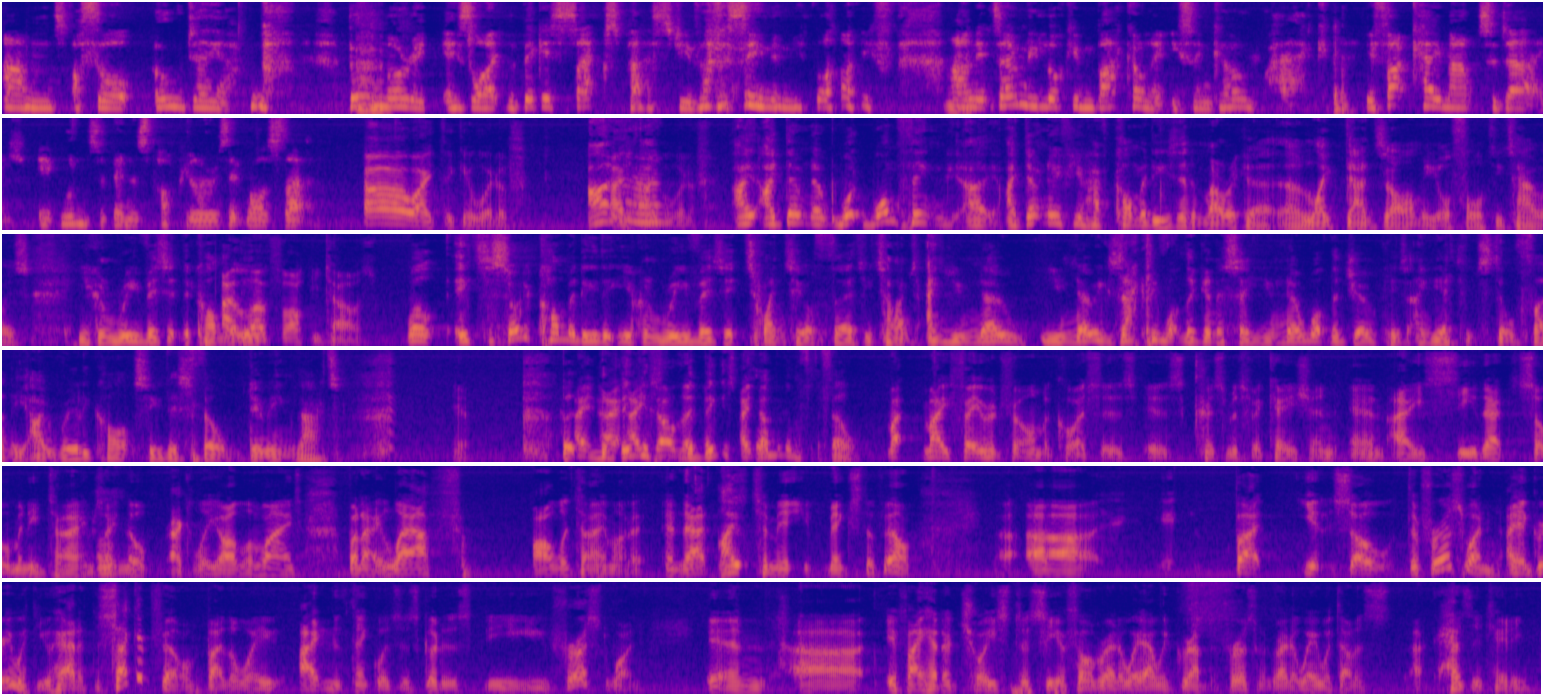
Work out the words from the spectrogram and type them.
and I thought, oh dear, Bill Murray is like the biggest sex pest you've ever seen in your life. And it's only looking back on it you think, oh heck, if that came out today, it wouldn't have been as popular as it was then. oh, I think it would have. I, I, I, would have. I, I don't know. What one thing I, I don't know if you have comedies in America uh, like Dad's Army or Fawlty Towers. You can revisit the comedy. I love Fawlty Towers. Well, it's a sort of comedy that you can revisit twenty or thirty times, and you know you know exactly what they're going to say. You know what the joke is, and yet it's still funny. I really can't see this film doing that. Yeah. But I- the I- I biggest know that- the biggest I problem for the film. My, my favorite film, of course, is is Christmas Vacation, and I see that so many times. Oh. I know practically all the lines, but I laugh all the time on it, and that to me makes the film. Uh, it- but you, so the first one, I agree with you. Had it. The second film, by the way, I didn't think was as good as the first one. And uh, if I had a choice to see a film right away, I would grab the first one right away without us uh, hesitating.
